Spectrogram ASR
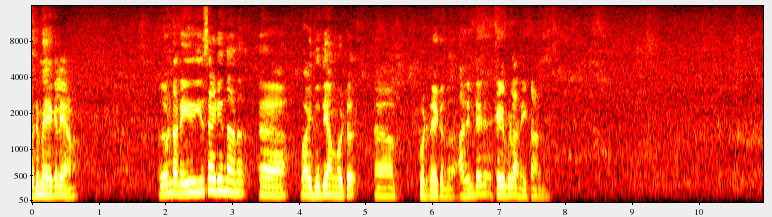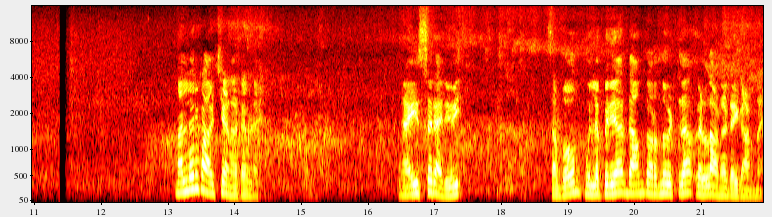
ഒരു മേഖലയാണ്. അതുകൊണ്ടാണ് ഈ ഈ സൈഡിൽ നിന്നാണ് വൈദ്യുതി അങ്ങോട്ട് കൊടുത്തേക്കുന്നത്. അതിന്റെ കേബിളാണ് ഈ കാണുന്നത്. നല്ലൊരു കാഴ്ചയാണ് കേട്ടോ ഇവിടെ. നൈസൊരു അരുവി. സംഭവം മുല്ലപ്പെരിയാർ ഡാം തുറന്നു വിട്ട വെള്ളമാണ് കേട്ടോ ഈ കാണുന്നത്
